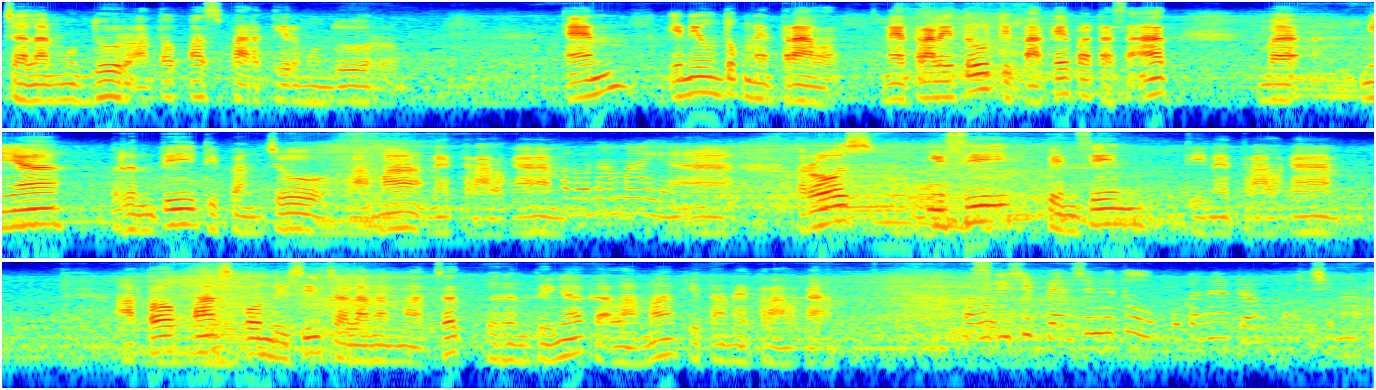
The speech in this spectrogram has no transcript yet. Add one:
jalan mundur atau pas parkir mundur. N ini untuk netral. Netral itu dipakai pada saat Mbak Mia berhenti di Bang Jo. Lama netralkan kalau nama ya. Nah, terus ngisi bensin dinetralkan atau pas kondisi jalanan macet berhentinya agak lama kita netralkan. Kalau isi bensin itu bukannya dalam kondisi mati?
